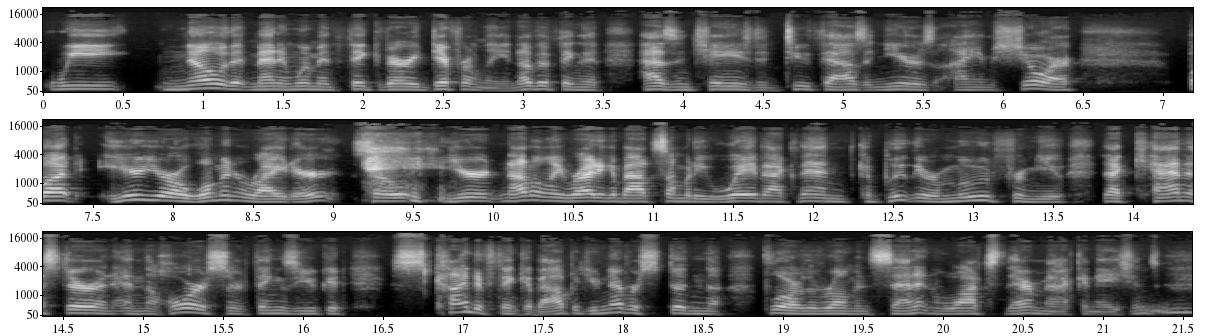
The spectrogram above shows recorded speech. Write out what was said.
we know that men and women think very differently. Another thing that hasn't changed in 2000 years, I am sure. But here you're a woman writer. So you're not only writing about somebody way back then, completely removed from you, that canister and, and the horse are things you could kind of think about, but you never stood in the floor of the Roman Senate and watched their machinations. Mm-hmm.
